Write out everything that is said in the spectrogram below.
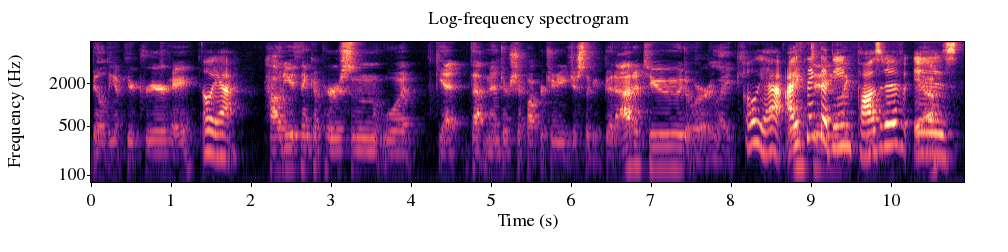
building up your career. Hey, Oh yeah. how do you think a person would get that mentorship opportunity? Just like a good attitude, or like Oh yeah. I think that being like- positive Yeah. is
